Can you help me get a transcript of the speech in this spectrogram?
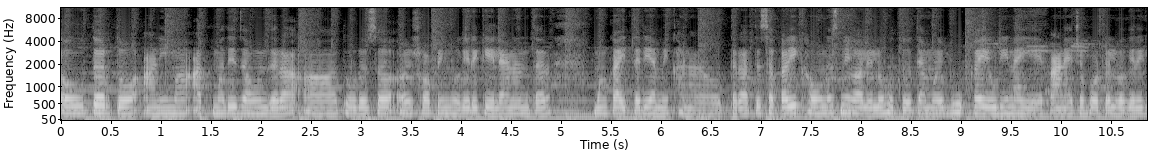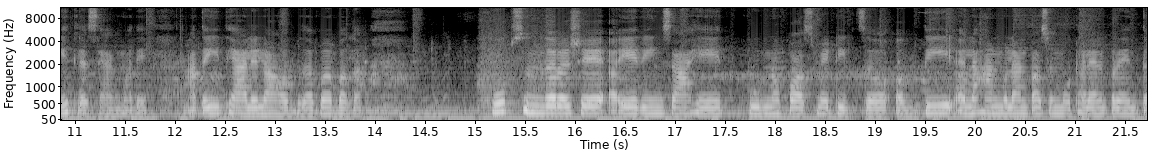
उतरतो आणि मग आतमध्ये जाऊन जरा थोडंसं शॉपिंग वगैरे केल्यानंतर मग काहीतरी आम्ही खाणार आहोत. तर आता सकाळी खाऊनच निघालेलो होतो त्यामुळे भूक काही एवढी नाही आहे पाण्याच्या बॉटल वगैरे घेतल्या सॅगमध्ये. आता इथे आलेलो आहोत बघा. खूप सुंदर असे इयरिंग्स आहेत पूर्ण कॉस्मेटिकचं अगदी लहान मुलांपासून मोठ्याल्यांपर्यंत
